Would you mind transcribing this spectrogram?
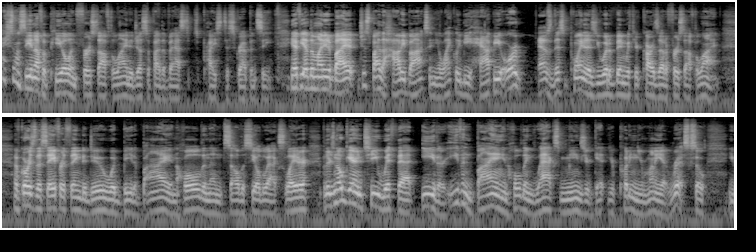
I just don't see enough appeal in first off the line to justify the vast price discrepancy. Yeah, if you have the money to buy it, just buy the hobby box and you'll likely be happy or as disappointed as you would have been with your cards out of first off the line. Of course, the safer thing to do would be to buy and hold and then sell the sealed wax later, but there's no guarantee with that either. Even buying and holding wax means you're get you're putting your money at risk. So you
